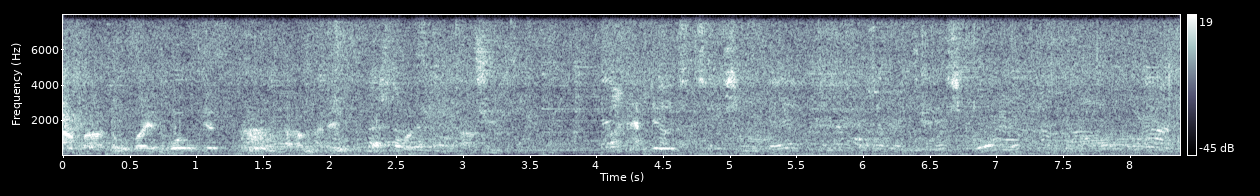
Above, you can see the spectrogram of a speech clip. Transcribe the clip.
아마 정부의 도움이 됐으면 사람 많이 싶었습니다. 감정이 지치신데 가정을 잘하시고 건강하게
